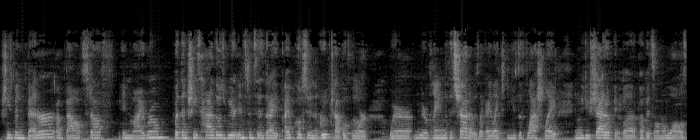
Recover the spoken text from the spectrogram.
she's been better about stuff in my room, but then she's had those weird instances that I, I posted in the group chat before where we were playing with the shadows. Like I like to use the flashlight and we do shadow uh, puppets on the walls.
